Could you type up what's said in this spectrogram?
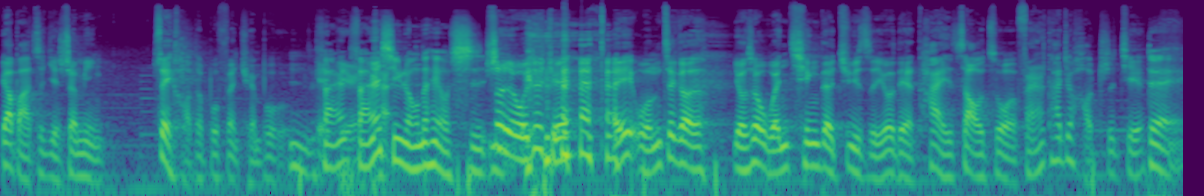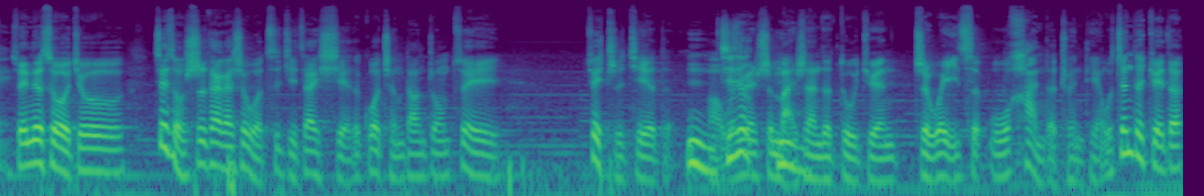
要把自己生命最好的部分全部嗯，给反而反而形容的很有诗意。是，我就觉得，哎，我们这个有时候文青的句子有点太造作，反而它就好直接。对，所以那时候我就这首诗大概是我自己在写的过程当中最最直接的。啊，嗯其实满山的杜鹃，只为一次无憾的春天。我真的觉得，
